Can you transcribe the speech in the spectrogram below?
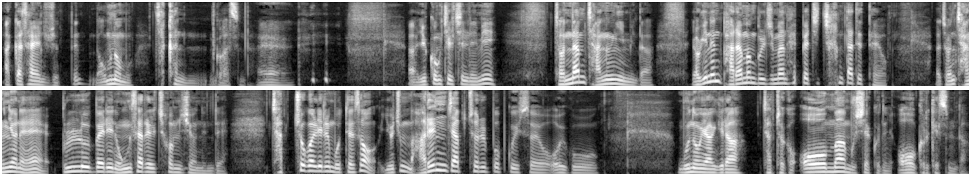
아까 사연 주셨던 너무너무 착한 것 같습니다. 예. 아, 6077님이 전남 장흥입니다. 여기는 바람은 불지만 햇볕이 참 따뜻해요. 전 작년에 블루베리 농사를 처음 지었는데 잡초 관리를 못해서 요즘 마른 잡초를 뽑고 있어요. 어이고 무농약이라 잡초가 어마무시했거든요. 어 그렇겠습니다.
